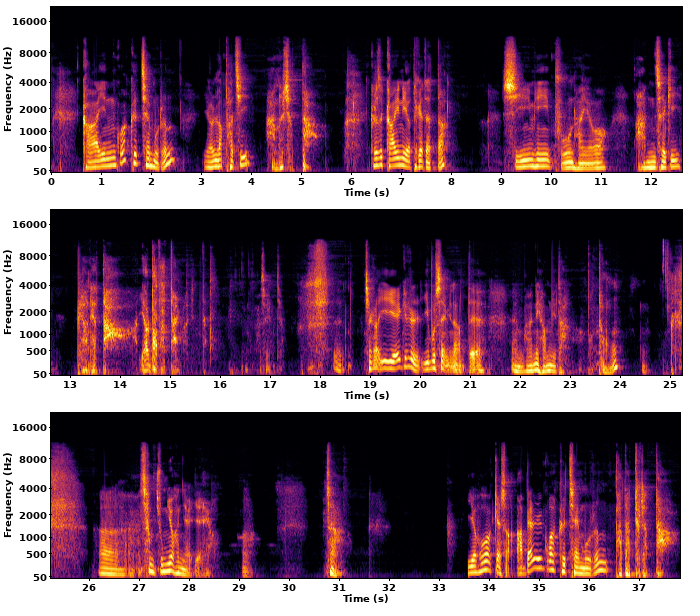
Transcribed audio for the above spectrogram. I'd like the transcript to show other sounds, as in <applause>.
가인과 그 제물은 연락하지 않으셨다. 그래서 가인이 어떻게 됐다? 심히 분하여 안색이 변했다. 열받았다. 이 말입니다. 아시겠죠? 제가 이 얘기를 이부 세미나 때 많이 합니다. 보통. 어, 참 중요한 얘기예요. 어. 자, 여호와께서 아벨과 그 제물은 받아들였다.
